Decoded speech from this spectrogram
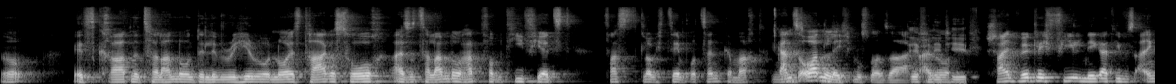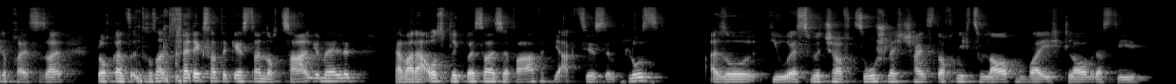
Ja. Jetzt gerade eine Zalando und Delivery Hero, neues Tageshoch. Also Zalando hat vom Tief jetzt fast, glaube ich, 10% gemacht. Ganz ja, ordentlich, muss man sagen. Also definitiv. Also scheint wirklich viel Negatives eingepreist zu sein. Noch ganz interessant, FedEx hatte gestern noch Zahlen gemeldet. Da war der Ausblick besser als erwartet. Die Aktie ist im Plus. Also die US-Wirtschaft, so schlecht scheint es doch nicht zu laufen, weil ich glaube, dass die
